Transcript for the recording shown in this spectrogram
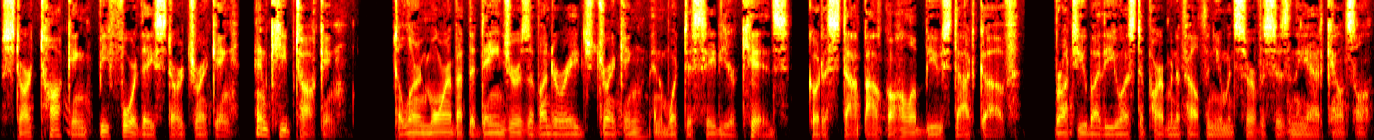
Start talking before they start drinking, and keep talking. To learn more about the dangers of underage drinking and what to say to your kids, go to stopalcoholabuse.gov. Brought to you by the U.S. Department of Health and Human Services and the Ad Council.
